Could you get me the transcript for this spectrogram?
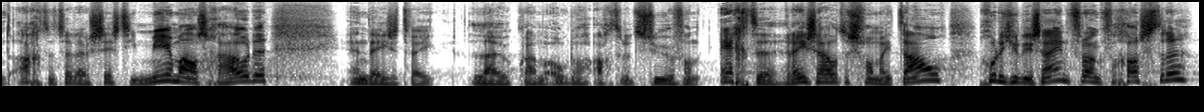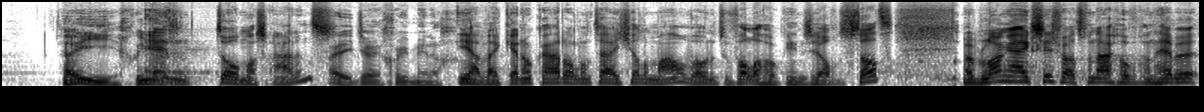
2008 en 2016 meermaals gehouden. En deze twee lui kwamen ook nog achter het stuur van echte raceauto's van metaal. Goed dat jullie zijn, Frank van Gasteren Hey, goedemiddag. en Thomas Arends. Hey Joy, goedemiddag. Ja, wij kennen elkaar al een tijdje allemaal. Wonen toevallig ook in dezelfde stad. Maar het belangrijkste is waar we het vandaag over gaan hebben.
